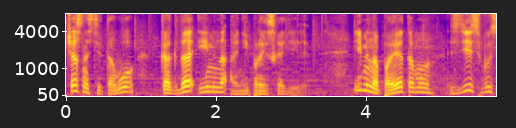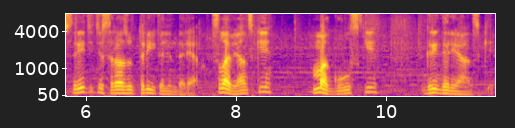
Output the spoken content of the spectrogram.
в частности того, когда именно они происходили. Именно поэтому здесь вы встретите сразу три календаря – славянский, могулский, григорианский.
